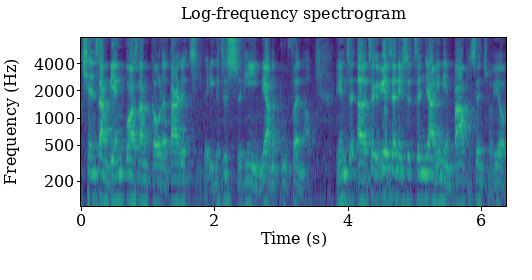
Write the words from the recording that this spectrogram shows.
牵上边挂上钩的大概就几个，一个是食品饮料的部分哦，连增呃这个月增率是增加零点八 percent 左右。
